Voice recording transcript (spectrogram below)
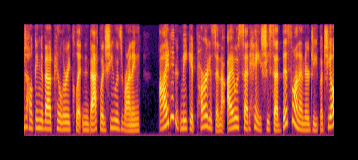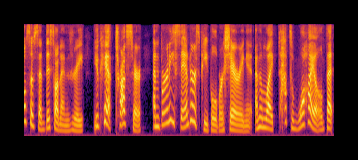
talking about Hillary Clinton back when she was running, I didn't make it partisan. I was said, hey, she said this on energy, but she also said this on energy. You can't trust her. And Bernie Sanders people were sharing it. And I'm like, that's wild that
